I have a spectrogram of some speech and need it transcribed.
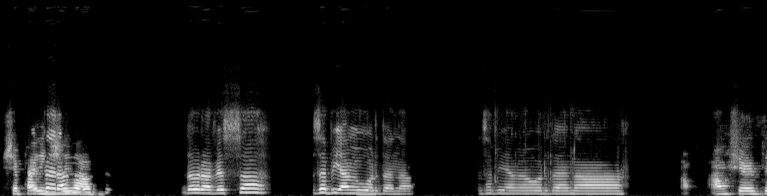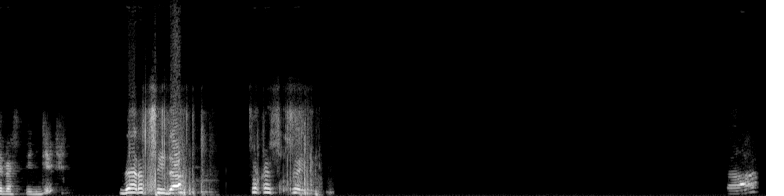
przepalić teraz, żelazo. dobra, wiesz co? Zabijamy No. Wardena. Zabijamy Wardena. A- A on się zrespi gdzieś? Zaraz przyjdę. Czekaj skrzyni. Dobrze.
